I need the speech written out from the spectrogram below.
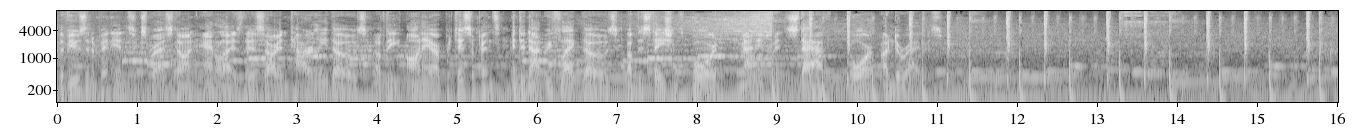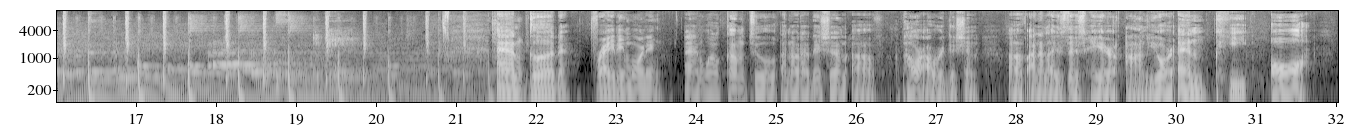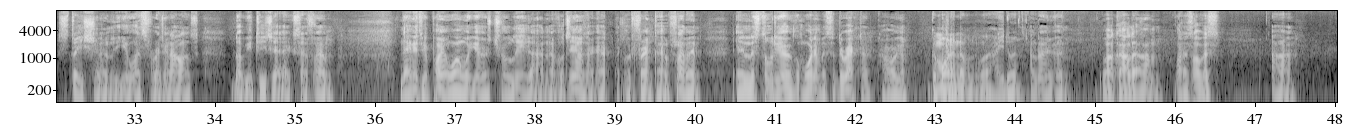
The views and opinions expressed on Analyze This are entirely those of the on air participants and do not reflect those of the station's board, management, staff, or underwriters. And good Friday morning, and welcome to another edition of Power Hour edition of Analyze This here on your NPR station in the U.S. Virgin Islands, WTJX FM 93.1 with yours truly, uh, Neville James. I got my good friend Kyle Fleming in the studio. Good morning, Mr. Director. How are you? Good morning, Neville. How you doing? I'm doing good. You want to call it um, what is office, uh,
